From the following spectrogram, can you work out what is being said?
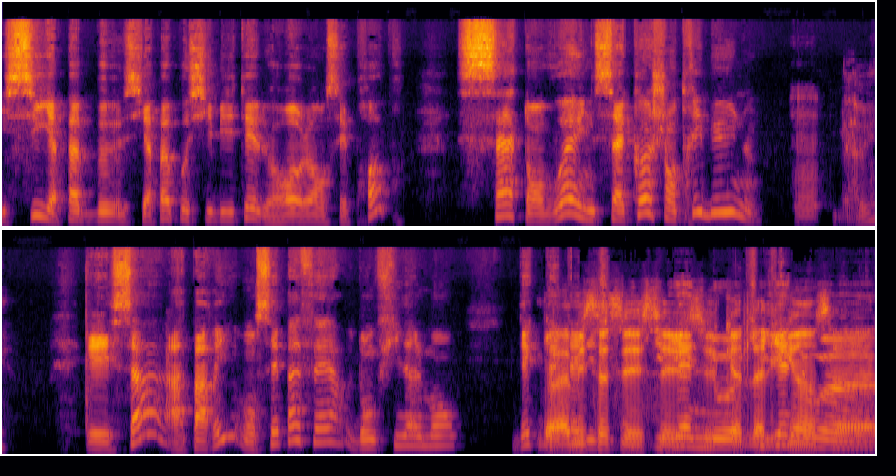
s'il n'y a, pas, s'il a pas possibilité de relancer propre, ça t'envoie une sacoche en tribune. Mm. Bah oui. Et ça, à Paris, on ne sait pas faire. Donc finalement, dès que bah, mais ça, c'est le cas de la Ligue 1.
